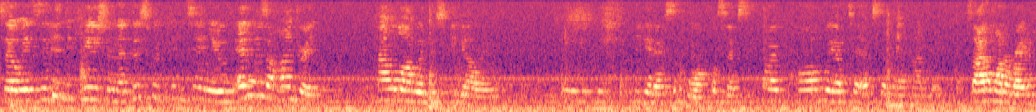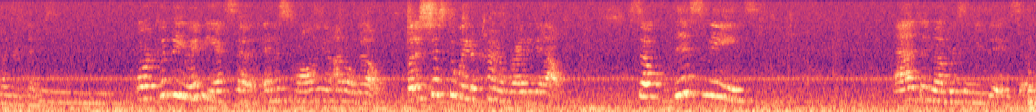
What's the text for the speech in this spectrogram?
So it's an indication that this would continue, N was a hundred. How long would this be going? You get x of four plus x of five, all the way up to x of one hundred. So I don't wanna write a hundred things. Or it could be maybe x at n is smaller, you know, I don't know. But it's just a way to kind of write it out. So this means add the numbers in your data set.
